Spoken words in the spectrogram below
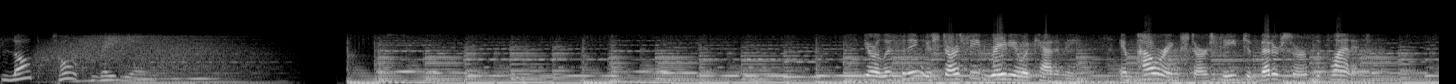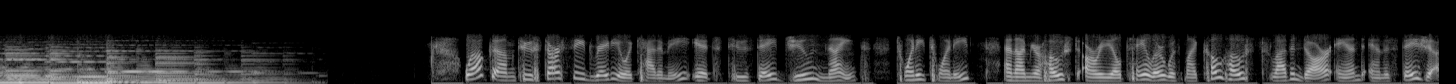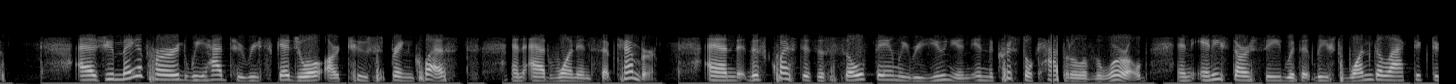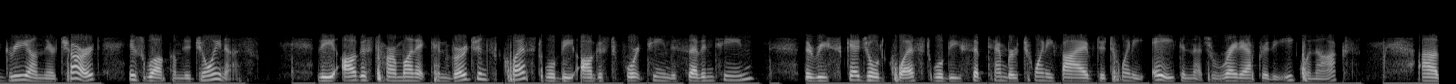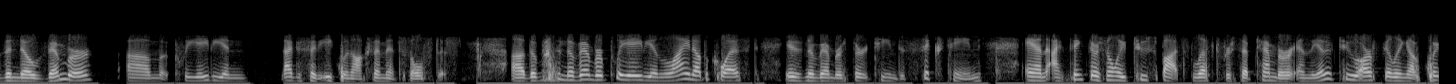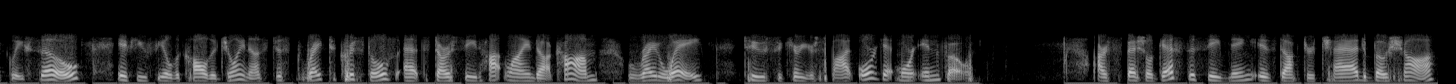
Blog Talk Radio. You're listening to Starseed Radio Academy, empowering Starseed to better serve the planet. Welcome to Starseed Radio Academy. It's Tuesday, June 9th, 2020, and I'm your host, Ariel Taylor, with my co hosts, Lavendar and Anastasia. As you may have heard, we had to reschedule our two spring quests and add one in September. And this quest is a soul family reunion in the crystal capital of the world, and any star seed with at least one galactic degree on their chart is welcome to join us. The August Harmonic Convergence quest will be August 14 to 17. The rescheduled quest will be September 25 to 28, and that's right after the equinox. Uh, the November um, Pleiadian, I just said equinox, I meant solstice. Uh, the November Pleiadian lineup quest is November 13 to 16, and I think there's only two spots left for September, and the other two are filling up quickly. So, if you feel the call to join us, just write to Crystals at starseedhotline.com right away to secure your spot or get more info. Our special guest this evening is Dr. Chad Beauchamp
